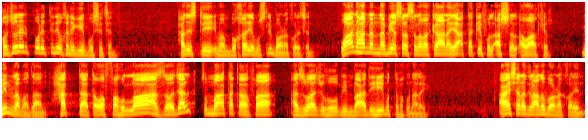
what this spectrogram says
ফজরের পরে তিনি ওখানে গিয়ে বসেছেন। হাদিসটি ইমাম বুখারী ও মুসলিম বর্ণনা করেছেন। ওয়ান হান্নান নবী কানা মিন রমাদান হাত্তা সুম্মা তাকাফা আজওয়াজুহু আলাইহি। আয়েশা রাদিয়াল্লাহু আনহা বর্ণনা করেন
